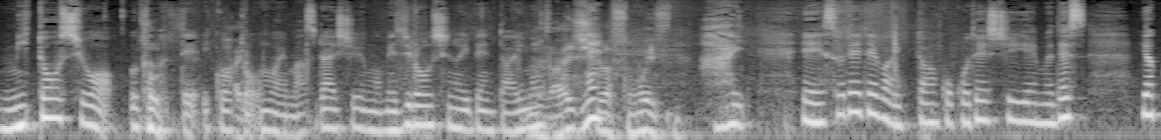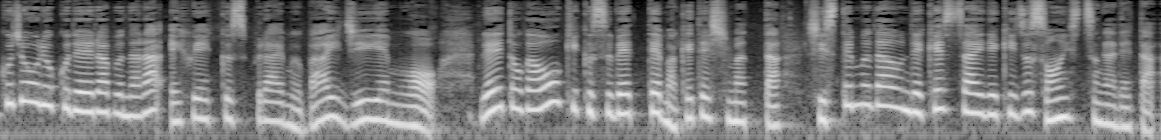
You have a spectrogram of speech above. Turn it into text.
見通しを伺っていこうと思います、はい、来週も目白押しのイベントありますからね。来週はすごいですね。はい、えー、それでは一旦ここで CM です。約定力で選ぶなら FX プライム by GMO レートが大きく滑って負けてしまった。システムダウンで決済できず損失が出た。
